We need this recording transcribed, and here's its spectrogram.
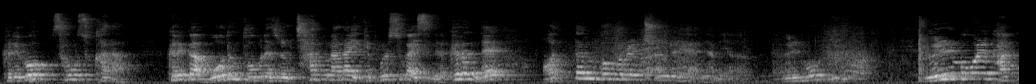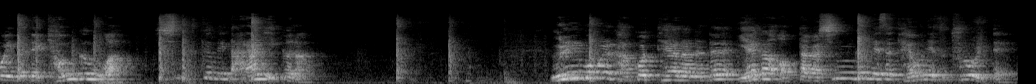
그리고 성숙하다. 그러니까 모든 부분에서 좀 차분하다 이렇게 볼 수가 있습니다. 그런데 어떤 부분을 주의를 해야 하냐면 을목이 을목을 갖고 있는데 경금과 신금이 나란히 있거나 을목을 갖고 태어났는데 얘가 없다가 신금에서 대운에서 들어올 때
